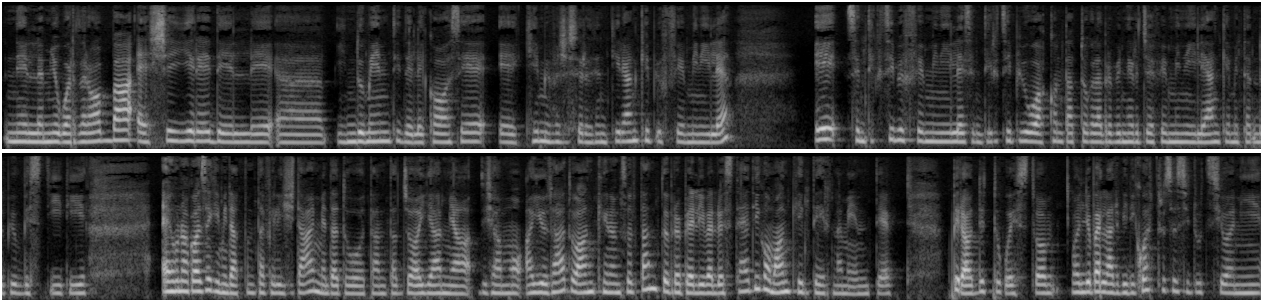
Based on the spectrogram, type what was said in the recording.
nel mio guardaroba, è scegliere delle uh, indumenti, delle cose eh, che mi facessero sentire anche più femminile e sentirsi più femminile, sentirsi più a contatto con la propria energia femminile, anche mettendo più vestiti, è una cosa che mi dà tanta felicità e mi ha dato tanta gioia, mi ha, diciamo, aiutato anche non soltanto proprio a livello estetico, ma anche internamente. Però, detto questo, voglio parlarvi di quattro sostituzioni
